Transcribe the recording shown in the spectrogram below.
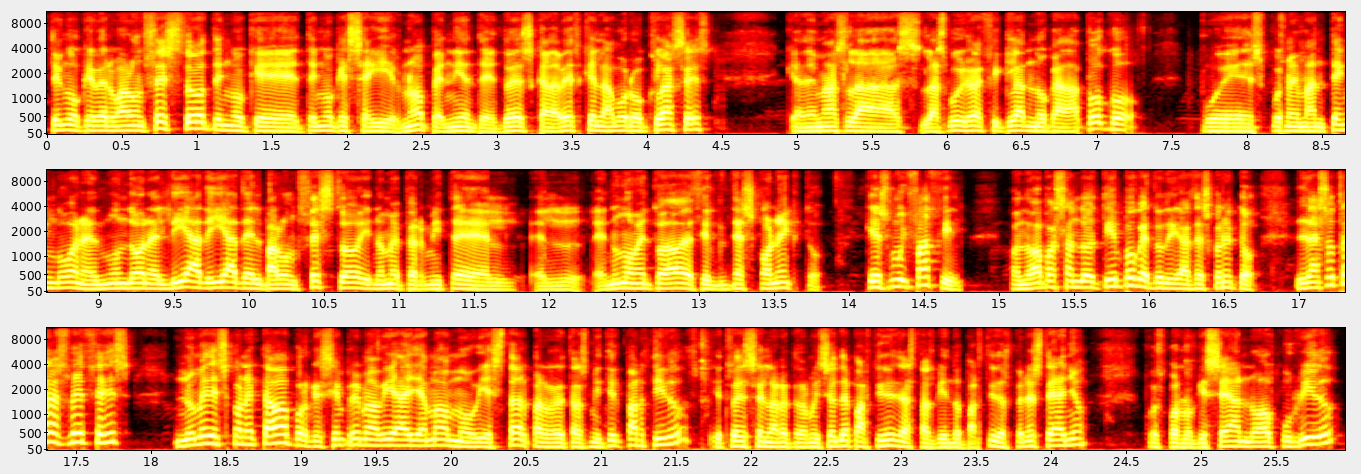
Tengo que ver baloncesto, tengo que, tengo que seguir, ¿no? Pendiente. Entonces, cada vez que elaboro clases, que además las, las voy reciclando cada poco, pues, pues me mantengo en el mundo, en el día a día del baloncesto y no me permite el, el- en un momento dado decir desconecto, que es muy fácil. Cuando va pasando el tiempo que tú digas desconecto. Las otras veces no me desconectaba porque siempre me había llamado Movistar para retransmitir partidos. Y entonces en la retransmisión de partidos ya estás viendo partidos. Pero este año, pues por lo que sea, no ha ocurrido.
